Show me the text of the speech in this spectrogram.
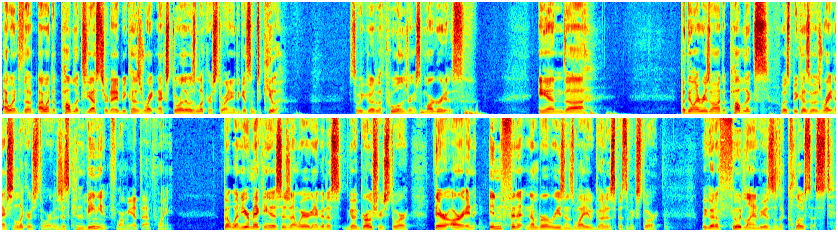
I went to the I went to Publix yesterday because right next door there was a liquor store. I need to get some tequila. So we go to the pool and drink some margaritas. And uh but the only reason I went to Publix was because it was right next to the liquor store. It was just convenient for me at that point. But when you're making a decision on where you're going to go to go to grocery store, there are an infinite number of reasons why you would go to a specific store. We go to Food Lion because it's the closest.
